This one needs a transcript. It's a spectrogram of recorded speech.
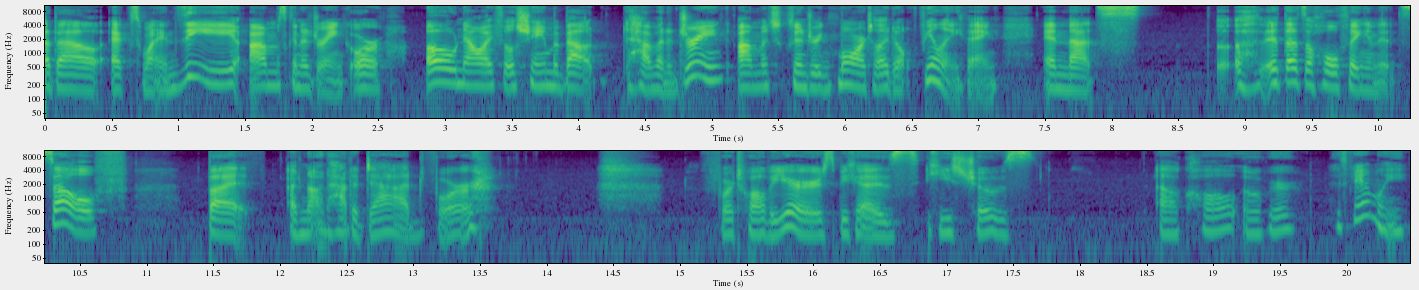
about X, Y, and Z, I'm just going to drink. Or, oh, now I feel shame about having a drink. I'm just going to drink more until I don't feel anything. And that's it, that's a whole thing in itself. But I've not had a dad for for 12 years because he's chose alcohol over his family.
